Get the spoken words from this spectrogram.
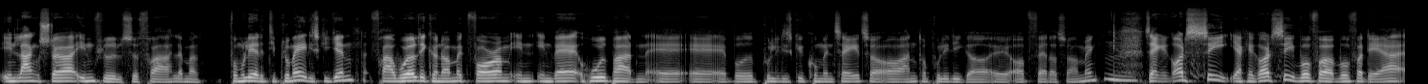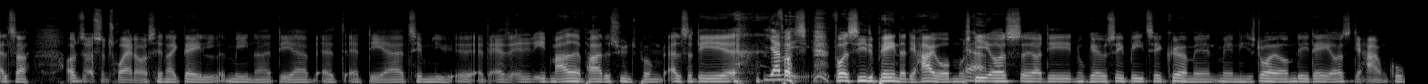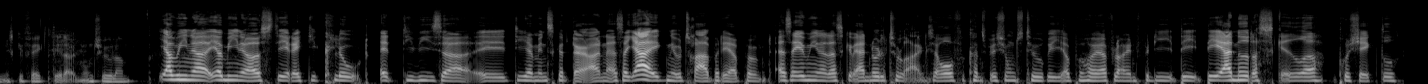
en langt større indflydelse fra, lad mig formulere det diplomatisk igen, fra World Economic Forum, end, end hvad hovedparten af, af, både politiske kommentatorer og andre politikere øh, opfatter som. Ikke? Mm. Så jeg kan godt se, jeg kan godt se hvorfor, hvorfor det er, altså, og så, så tror jeg da også, Henrik Dahl mener, at det er, at, at det er temmelig, øh, at, altså et meget aparte synspunkt. Altså det, Jeg for, at- for at sige det pænt, og det har jo måske Ja. også, øh, og det, nu kan jeg jo se BT køre med, med en historie om det i dag også, det har jo en komisk effekt, det er der ikke nogen tvivl om. Jeg mener, jeg mener også, det er rigtig klogt, at de viser øh, de her mennesker døren. Altså, jeg er ikke neutral på det her punkt. Altså, jeg mener, der skal være nul tolerance over for konspirationsteorier på højrefløjen, fordi det, det er noget, der skader projektet.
